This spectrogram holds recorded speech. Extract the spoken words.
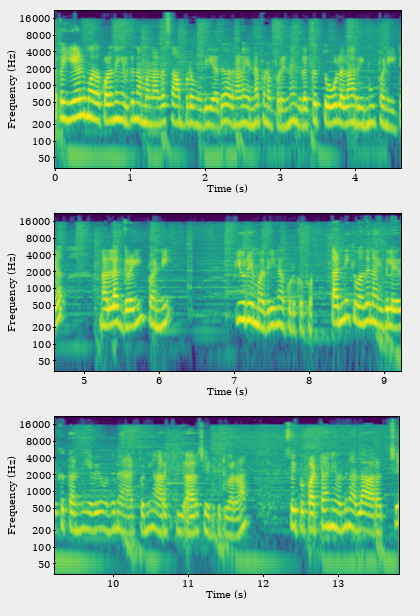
இப்போ ஏழு மாத குழந்தைங்களுக்கு நம்ம நல்லா சாப்பிட முடியாது. அதனால் என்ன பண்ண போகிறேன்னா இதில் இருக்க தோலெல்லாம் ரிமூவ் பண்ணிவிட்டு நல்லா கிரைண்ட் பண்ணி பியூரே மாதிரி நான் கொடுக்க போகிறேன் தண்ணிக்கு வந்து நான் இதில் இருக்க தண்ணியவே வந்து நான் ஆட் பண்ணி அரைக்கி அரைச்சி எடுத்துகிட்டு வரேன் ஸோ இப்போ பட்டாணி வந்து நல்லா அரைச்சி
